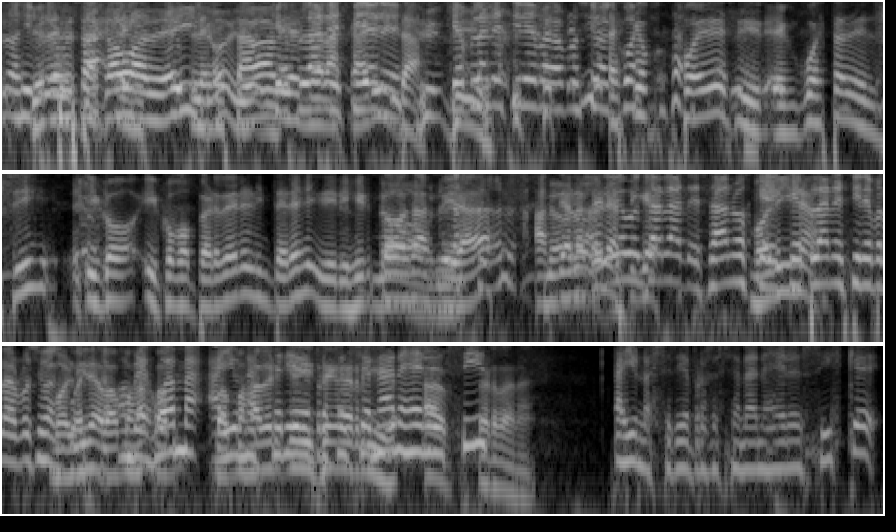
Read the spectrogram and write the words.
No, yo les sacaba de ahí, ¿no? ¿Qué planes tiene? ¿Qué planes tiene para la próxima encuesta? Es que puede decir encuesta del sí y como, y como perder el interés y dirigir todas las miradas hacia la tele. Voy a preguntarle a Tesanos qué planes tiene para la próxima encuesta. Hombre, Juanma, hay una serie de profesionales en el CIS hay una serie de profesionales en el CIS que,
